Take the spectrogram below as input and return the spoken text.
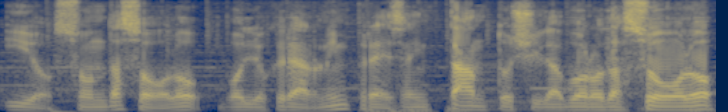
Io sono da solo, voglio creare un'impresa, intanto ci lavoro da solo,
